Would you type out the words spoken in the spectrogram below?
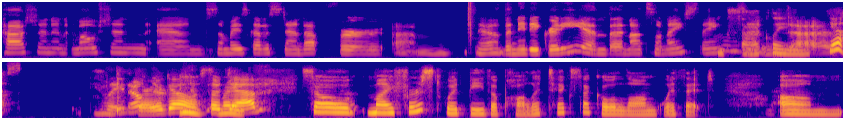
passion and emotion and somebody's got to stand up for um yeah the nitty gritty and the not so nice things exactly and, uh, yes lay there, there you go so right. deb so my first would be the politics that go along with it um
